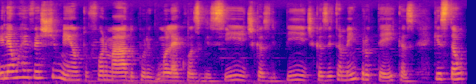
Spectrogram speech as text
Ele é um revestimento formado por moléculas glicídicas, lipídicas e também proteicas que estão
